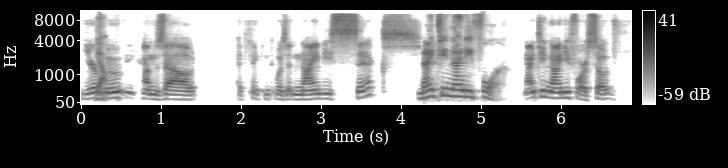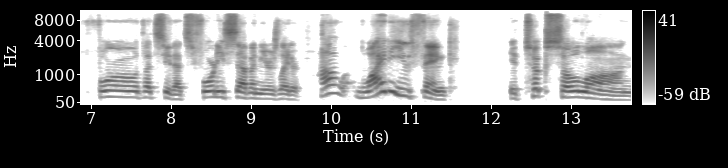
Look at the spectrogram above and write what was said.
Your yeah. movie comes out, I think, was it 96? 1994. 1994. So for let's see, that's 47 years later. How why do you think it took so long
